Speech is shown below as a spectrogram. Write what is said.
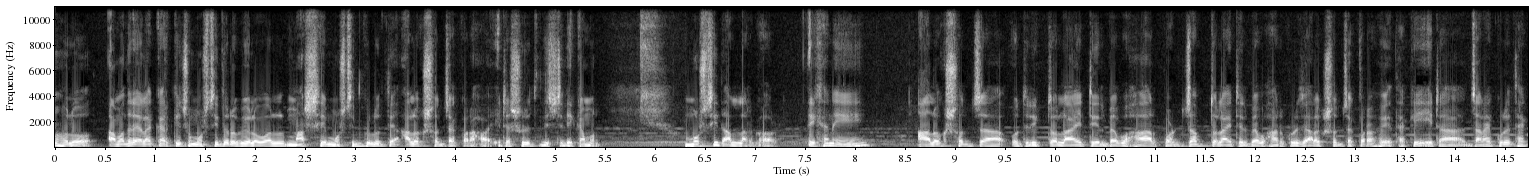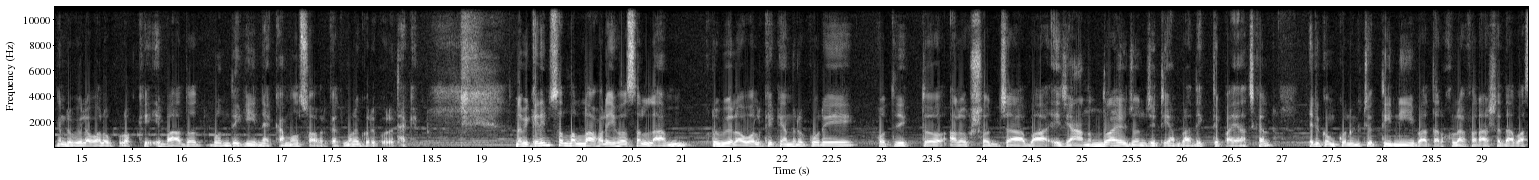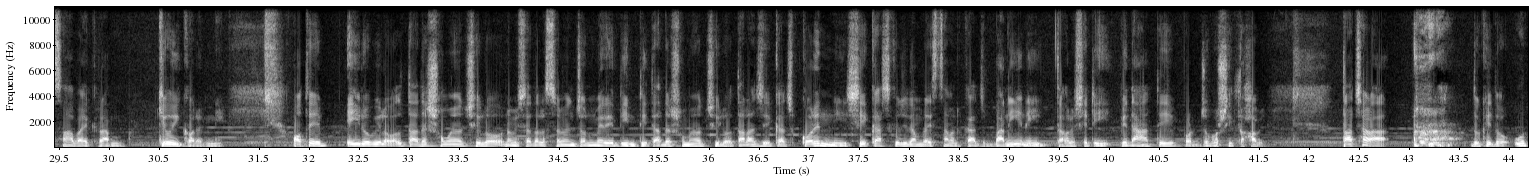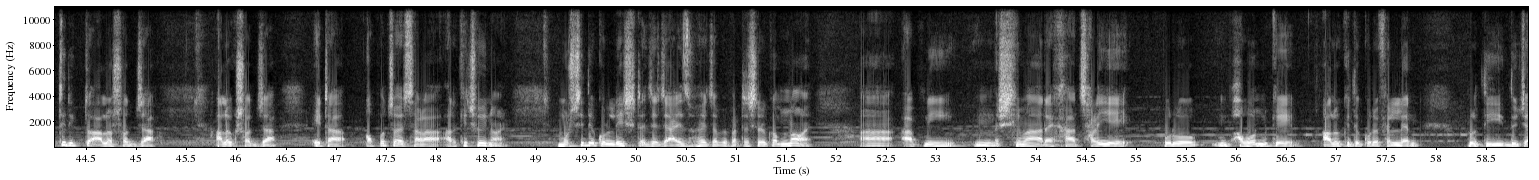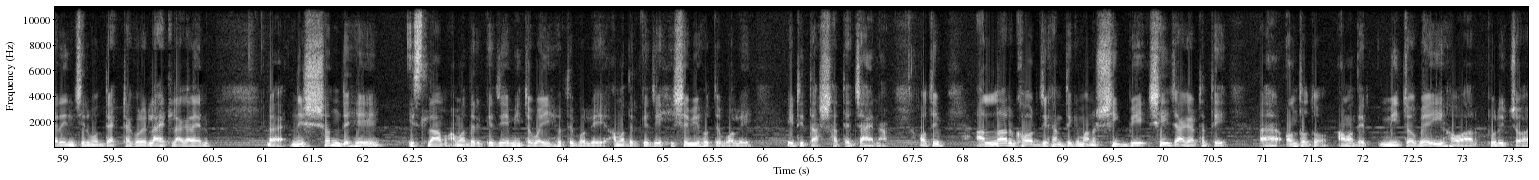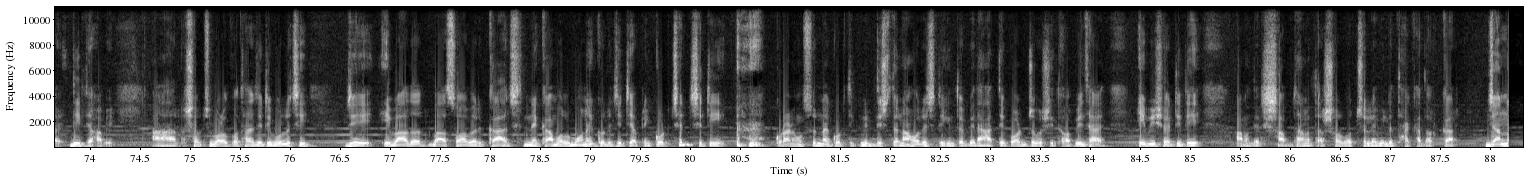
হলো, আমাদের এলাকার কিছু মসজিদে রবিউল আওয়াল মাসে মসজিদগুলোতে আলোকসজ্জা করা হয়। এটা শুরুতে দৃষ্টিতে কেমন? মসজিদ আল্লাহর ঘর। এখানে আলোকসজ্জা, অতিরিক্ত লাইটের ব্যবহার, পর্যাপ্ত লাইটের ব্যবহার করে যে আলোকসজ্জা করা হয়ে থাকে, এটা যারা করে থাকেন রবিউল আওয়াল উপলক্ষে ইবাদত, বন্দিগি, নেকামল সবের কাজ মনে করে করে থাকেন। নবী করিম সাল্লাহ আলহিহাসাল্লাম রবিউল আউ্বালকে কেন্দ্র করে অতিরিক্ত আলোকসজ্জা বা এই যে আনন্দ আয়োজন যেটি আমরা দেখতে পাই আজকাল, এরকম কোনো কিছু তিনি বা তার খোলাফার আশেদা বা সাহাবা ইকরাম কেউই করেননি। অতএব এই রবিউল আউ্বাল তাদের সময়ও ছিল, নবী সাল্লাহ ইসলামের জন্মের এই দিনটি তাদের সময়ও ছিল, তারা যে কাজ করেননি সেই কাজকে যদি আমরা ইসলামের কাজ বানিয়ে নেই, তাহলে সেটি বেদাহাতে পর্যবসিত হবে। তাছাড়া দুঃখিত, অতিরিক্ত আলোসজ্জা আলোকসজ্জা, এটা অপচয় ছাড়া আর কিছুই নয়। মসজিদে করলেই সেটা যে জায়েজ হয়ে যাবে ব্যাপারটা সেরকম নয়। আপনি সীমা রেখা ছাড়িয়ে পুরো ভবনকে আলোকিত করে ফেললেন, প্রতি দু চার ইঞ্চির মধ্যে একটা করে লাইট লাগালেন। নিঃসন্দেহে ইসলাম আমাদেরকে যে মিতবায়ী হতে বলে, আমাদেরকে যে হিসেবি হতে বলে, এটি তার সাথে যায় না। অতএব আল্লাহর ঘর যেখান থেকে মানুষ শিখবে, সেই জায়গাটাতে অন্তত আমাদের মিতব্যয়ী হওয়ার পরিচয় দিতে হবে। আর সবচেয়ে বড় কথা যেটি বলেছি, যে ইবাদত বা সবের কাজ নেকামল মনে করে যেটি আপনি করছেন, সেটি কোরআন মুসন্না কর্তৃক নির্দেশিত না হলে সেটি কিন্তু বেদাহাতে পর্যবসিত হবে। বিধায় এই বিষয়টিতে আমাদের সাবধানতা সর্বোচ্চ লেভেলে থাকা দরকার। জান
